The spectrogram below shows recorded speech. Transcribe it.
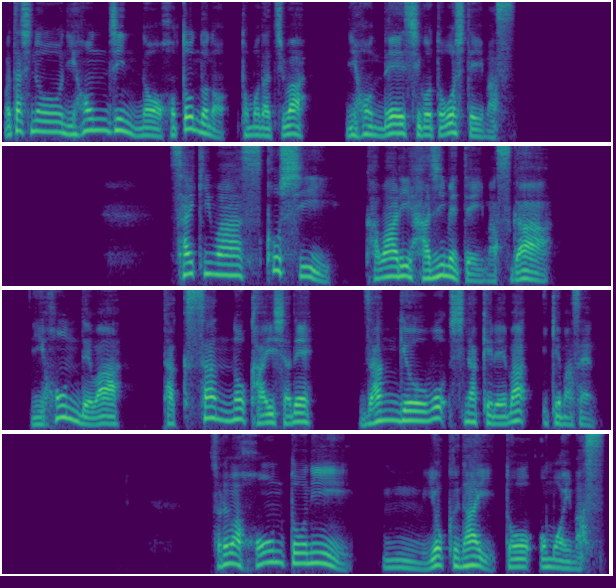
私の日本人のほとんどの友達は日本で仕事をしています。最近は少し変わり始めていますが、日本ではたくさんの会社で残業をしなければいけません。それは本当に、うん、良くないと思います。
